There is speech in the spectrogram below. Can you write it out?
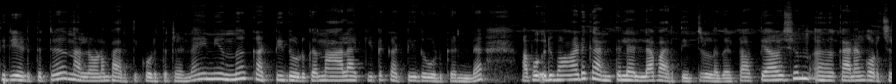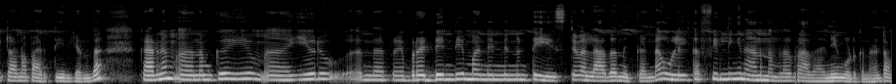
തിരി എടുത്തിട്ട് നല്ലോണം പരത്തി കൊടുത്തിട്ടുണ്ട്. ഇനി ഒന്ന് കട്ട് ചെയ്ത് കൊടുക്കുക നാലാക്കിയിട്ട് കട്ട് ചെയ്ത് കൊടുക്കുന്നുണ്ട്. അപ്പോൾ ഒരുപാട് കനത്തിലല്ല പരത്തിയിട്ടുള്ളത് കേട്ടോ. അത്യാവശ്യം കനം കുറച്ചിട്ടാണ് പരത്തിയിരിക്കുന്നത് കാരണം നമുക്ക് ഈ ഈ ഒരു എന്താ പറയുക ബ്രെഡിന്റെയും മണ്ണിന്റെയും ടേസ്റ്റ് വല്ലാതെ നിൽക്കേണ്ട ഉള്ളിലത്തെ ഫില്ലിങ്ങിനാണ് നമ്മൾ പ്രാധാന്യം കൊടുക്കുന്നത് കേട്ടോ.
